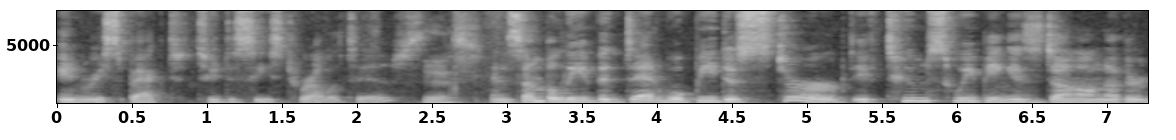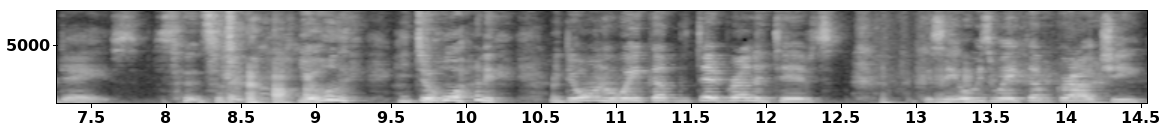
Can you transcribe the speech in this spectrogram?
in respect to deceased relatives. yes, And some believe the dead will be disturbed if tomb sweeping is done on other days. So it's like you only you don't want to you don't want to wake up the dead relatives because they always wake up grouchy.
